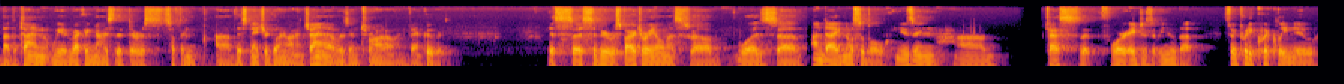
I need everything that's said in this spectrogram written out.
by the time we had recognized that there was something of this nature going on in China, it was in Toronto and Vancouver. This uh, severe respiratory illness uh, was uh, undiagnosable using um, tests that, for agents that we knew about. So we pretty quickly knew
